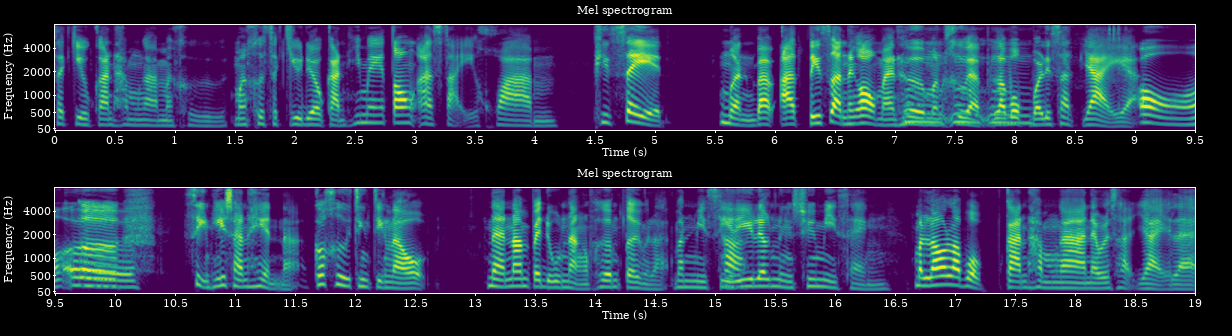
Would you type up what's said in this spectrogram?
skill การทำงานมันคือ มันคือ skill เดียวกันที่ไม่ต้องอาศัยความพิเศษ เหมือนแบบ artist นึกออกไหมเธอ มันคือแบบระบบบริษัทใหญ่อะอ๋อเอเอออ สิ่งที่ฉันเห็นน่ะ ก็คือจริง ๆ แล้ว แนะนำไปดูหนังเพิ่มเติมอยู่แล้วมันมีซีรีส์เรื่องหนึ่งชื่อมีแสง มันเล่าระบบการทำงานในบริษัทใหญ่และ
